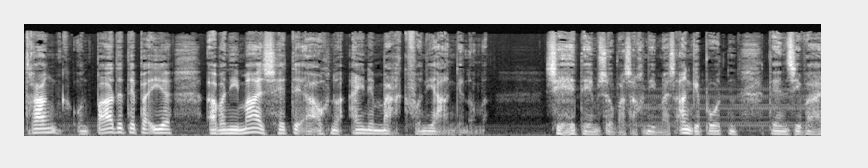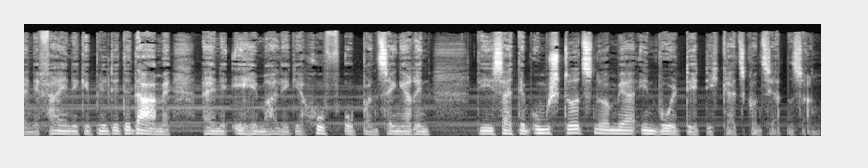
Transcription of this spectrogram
trank und badete bei ihr, aber niemals hätte er auch nur eine Mark von ihr angenommen. Sie hätte ihm sowas auch niemals angeboten, denn sie war eine feine, gebildete Dame, eine ehemalige Hofopernsängerin, die seit dem Umsturz nur mehr in Wohltätigkeitskonzerten sang.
